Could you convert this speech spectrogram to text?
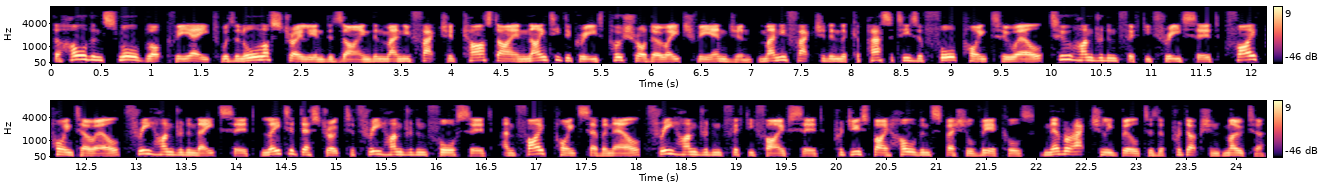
The Holden small block V8 was an all-Australian designed and manufactured cast-iron 90 degrees pushrod OHV engine, manufactured in the capacities of 4.2 L 253 SID, 5.0 L 308 SID, later destroked to 304 SID, and 5.7 L 355 SID, produced by Holden Special Vehicles, never actually built as a production motor.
